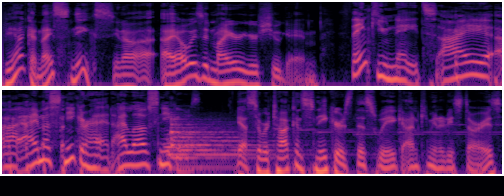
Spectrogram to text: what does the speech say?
Bianca, nice sneaks. You know, I, I always admire your shoe game. Thank you, Nate. I, I I'm a sneakerhead. I love sneakers. Yeah, so we're talking sneakers this week on Community Stories.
